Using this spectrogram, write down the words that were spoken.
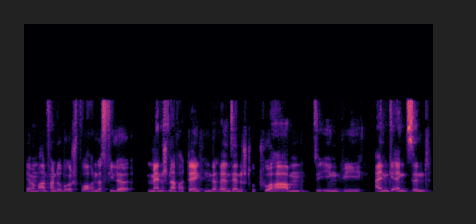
Wir haben am Anfang darüber gesprochen, dass viele Menschen einfach denken, dass wenn sie eine Struktur haben, sie irgendwie eingeengt sind.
